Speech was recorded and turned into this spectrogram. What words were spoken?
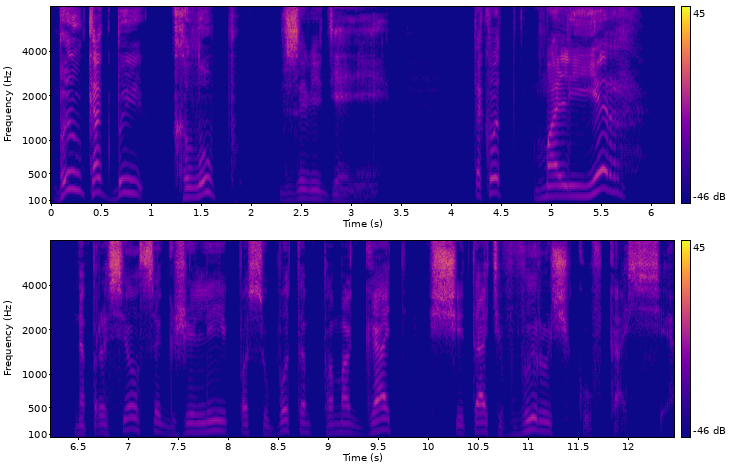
был как бы клуб в заведении. Так вот, Мольер напросился к Жели по субботам помогать считать выручку в кассе.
